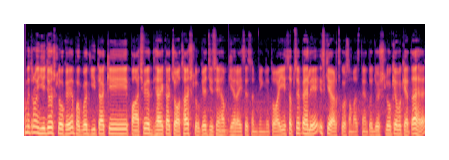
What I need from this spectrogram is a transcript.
मित्रों, ये जो श्लोक है भगवत गीता के पाँचवें अध्याय का चौथा श्लोक है, जिसे हम गहराई से समझेंगे। तो आइए सबसे पहले इसके अर्थ को समझते हैं। तो जो श्लोक है, वो कहता है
